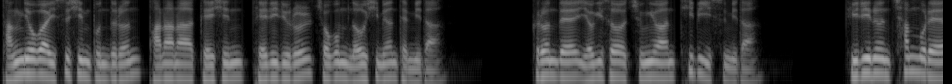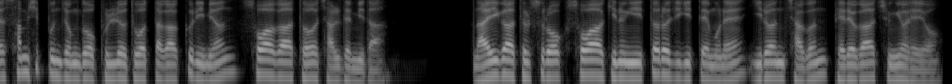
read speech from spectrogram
당뇨가 있으신 분들은 바나나 대신 베리류를 조금 넣으시면 됩니다. 그런데 여기서 중요한 팁이 있습니다. 귀리는 찬물에 30분 정도 불려두었다가 끓이면 소화가 더 잘 됩니다. 나이가 들수록 소화 기능이 떨어지기 때문에 이런 작은 배려가 중요해요.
